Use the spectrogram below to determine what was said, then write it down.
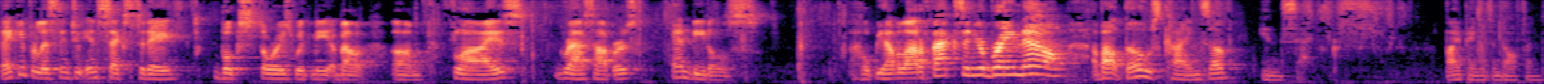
Thank you for listening to Insects Today book stories with me about um, flies, grasshoppers, and beetles. I hope you have a lot of facts in your brain now about those kinds of insects. Bye, penguins and dolphins.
